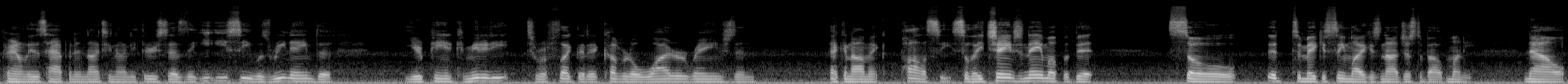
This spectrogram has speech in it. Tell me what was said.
Apparently this happened in 1993. It says the EEC was renamed the European Community to reflect that it covered a wider range than economic policy. So they changed the name up a bit so it, to make it seem like it's not just about money. Now,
